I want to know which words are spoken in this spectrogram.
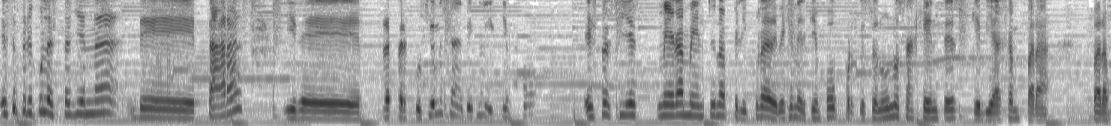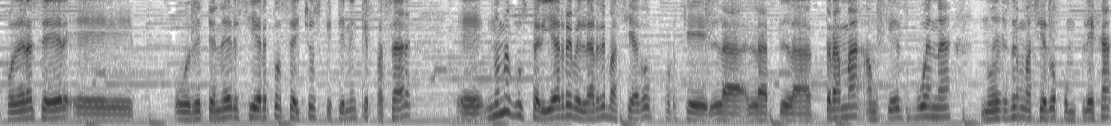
esta película está llena de taras y de repercusiones en el viaje en el tiempo. Esta sí es meramente una película de viaje en el tiempo porque son unos agentes que viajan para, para poder hacer eh, o detener ciertos hechos que tienen que pasar. Eh, no me gustaría revelar demasiado porque la, la- la trama, aunque es buena, no es demasiado compleja.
